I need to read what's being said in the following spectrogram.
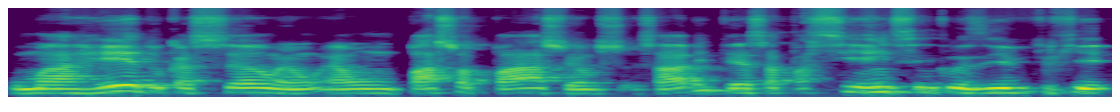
uma reeducação, é um, é um passo a passo, é um, sabe? Ter essa paciência, inclusive, porque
